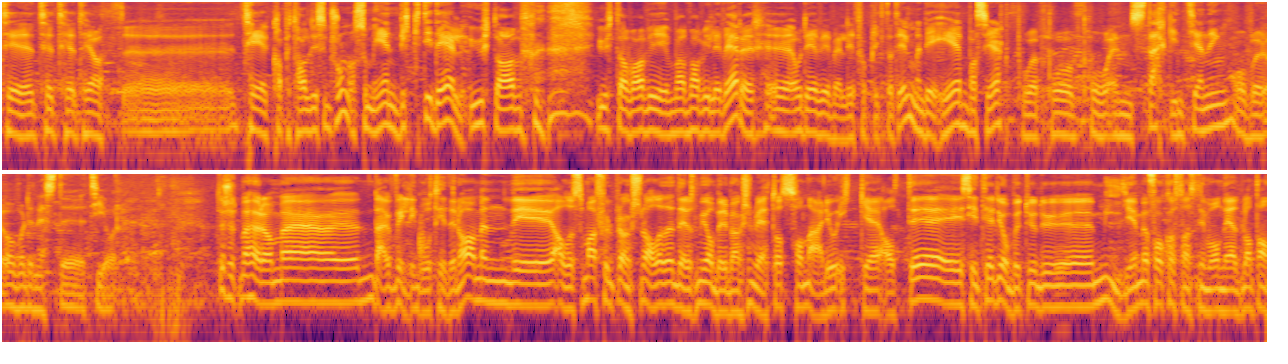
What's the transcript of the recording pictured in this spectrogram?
til, til, til, til, at, eh, til kapitaldistribusjon, som er en viktig del ut av, ut av hva, vi, hva, hva, vi, leverer. Eh, og det er vi veldig forplikta til. Men det er basert på, på, på en sterk inntjening over, over det neste tiåret. Til slutt må jeg høre om, eh, Det er jo veldig gode tider nå, men vi, alle som har fulgt bransjen, og alle dere som jobber i bransjen, vet at sånn er det jo ikke alltid. I sin tid jobbet jo du eh, mye med å få kostnadsnivået ned, bl.a.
